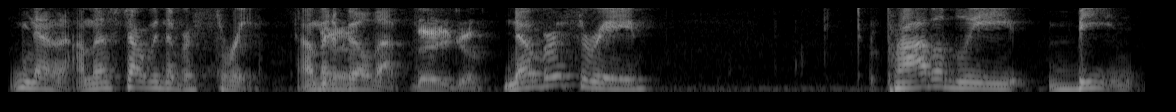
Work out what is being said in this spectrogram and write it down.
no, no, I'm gonna start with number three. I'm gonna Yeah, build up. there you go. Number three, probably be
